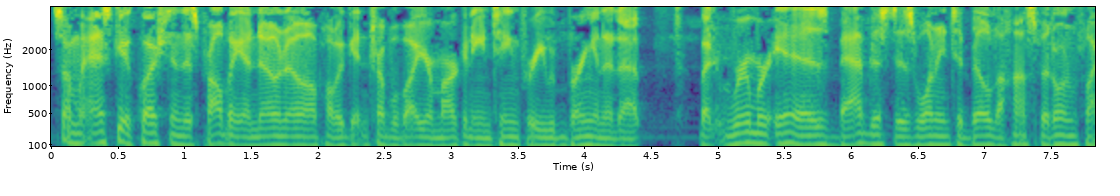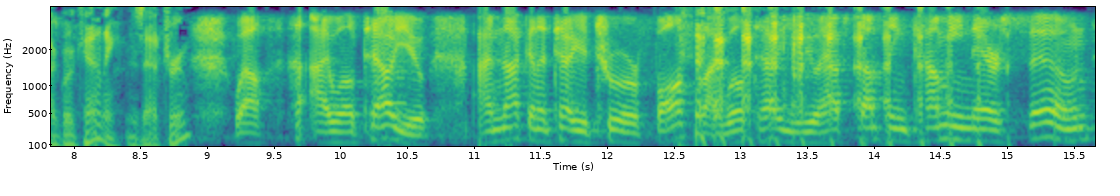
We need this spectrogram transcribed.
So I'm going to ask you a question that's probably a no-no. I'll probably get in trouble by your marketing team for even bringing it up. But rumor is Baptist is wanting to build a hospital in Flagler County. Is that true? Well, I will tell you, I'm not going to tell you true or false, but I will tell you you have something coming there soon,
